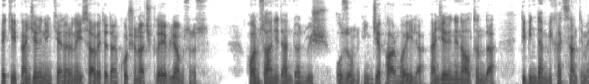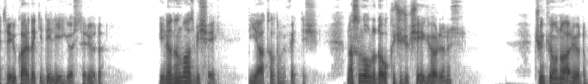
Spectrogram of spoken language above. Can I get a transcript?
Peki pencerenin kenarına isabet eden kurşunu açıklayabiliyor musunuz? Holmes aniden dönmüş, uzun, ince parmağıyla pencerenin altında, dibinden birkaç santimetre yukarıdaki deliği gösteriyordu. İnanılmaz bir şey, diye atıldı müfettiş. Nasıl oldu da o küçücük şeyi gördünüz? Çünkü onu arıyordum.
